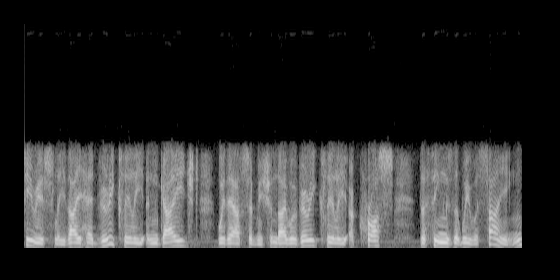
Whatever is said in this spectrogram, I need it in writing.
seriously. They had very clearly engaged with our submission. They were very clearly across the things that we were saying.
